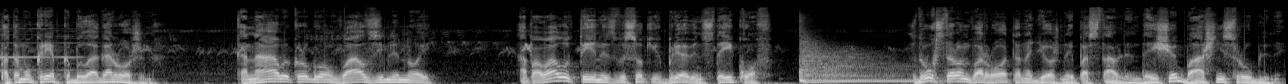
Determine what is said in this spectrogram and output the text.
Потому крепко было огорожено. Канавы кругом, вал земляной, а по валу тын из высоких бревен, стояков. С двух сторон ворота надежные поставлены, да еще башни срублены.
